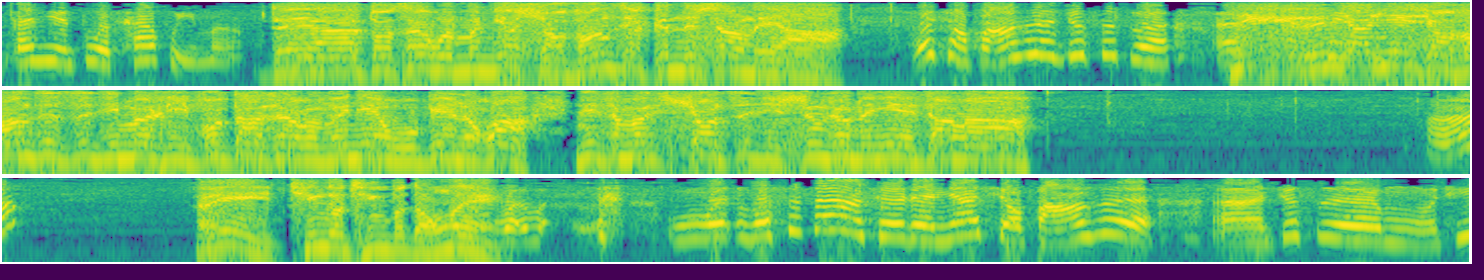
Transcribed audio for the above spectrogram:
赶紧多忏悔吗？对呀、多忏悔嘛，你要小房子要跟得上的呀。我小房子就是说，呃、你给人家念小房子，自己嘛礼佛大忏悔文念五遍的话，你怎么消自己身上的孽障啊？啊？哎，听都听不懂哎。我我 我我是这样式的，人家小房子，呃，就是母亲，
